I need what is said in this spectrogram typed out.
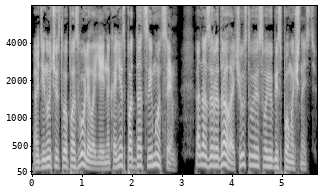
Одиночество позволило ей наконец поддаться эмоциям. Она зарыдала, чувствуя свою беспомощность.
